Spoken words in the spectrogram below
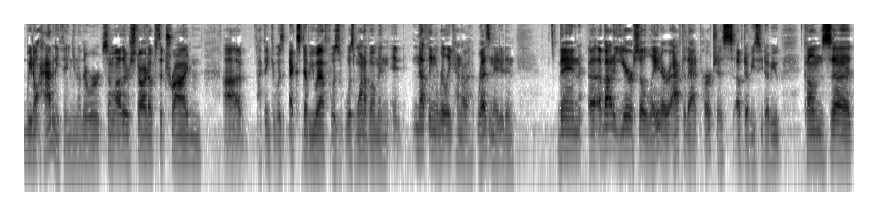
we don't have anything. You know, there were some other startups that tried and uh, I think it was XWF was was one of them, and, and nothing really kind of resonated. And then uh, about a year or so later, after that purchase of WCW, comes uh,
